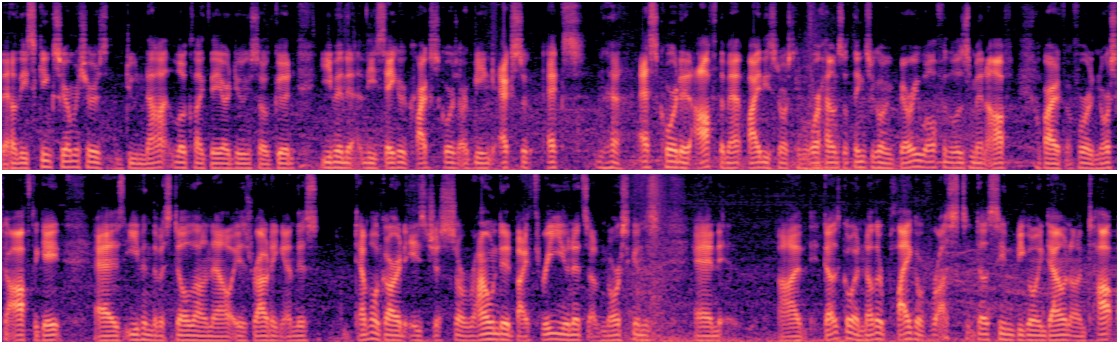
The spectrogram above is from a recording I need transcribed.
Now these Skink Skirmishers do not look like they are doing so good. Even the Sacred Kroxigors are being ex ex escorted off the map by these Norscan Warhounds, so things are going very well for the Lizardmen off, or for Norsca off the gate, as even the Now is routing, and this Temple Guard is just surrounded by three units of Norscans, and uh, it does go another Plague of Rust. Does seem to be going down on top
